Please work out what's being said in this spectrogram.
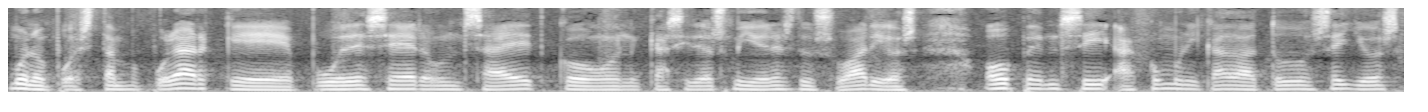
Bueno, pues tan popular que puede ser un site con casi 2 millones de usuarios. OpenSea ha comunicado a todos ellos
